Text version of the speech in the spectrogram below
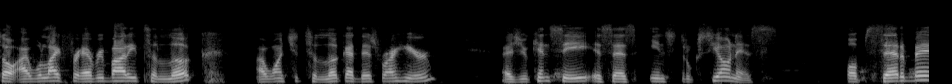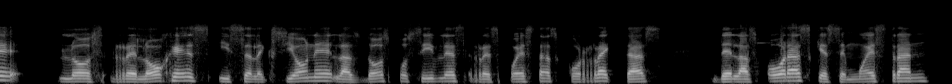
So I would like for everybody to look. I want you to look at this right here. As you can see, it says instrucciones. Observe los relojes y seleccione las dos posibles respuestas correctas de las horas que se muestran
